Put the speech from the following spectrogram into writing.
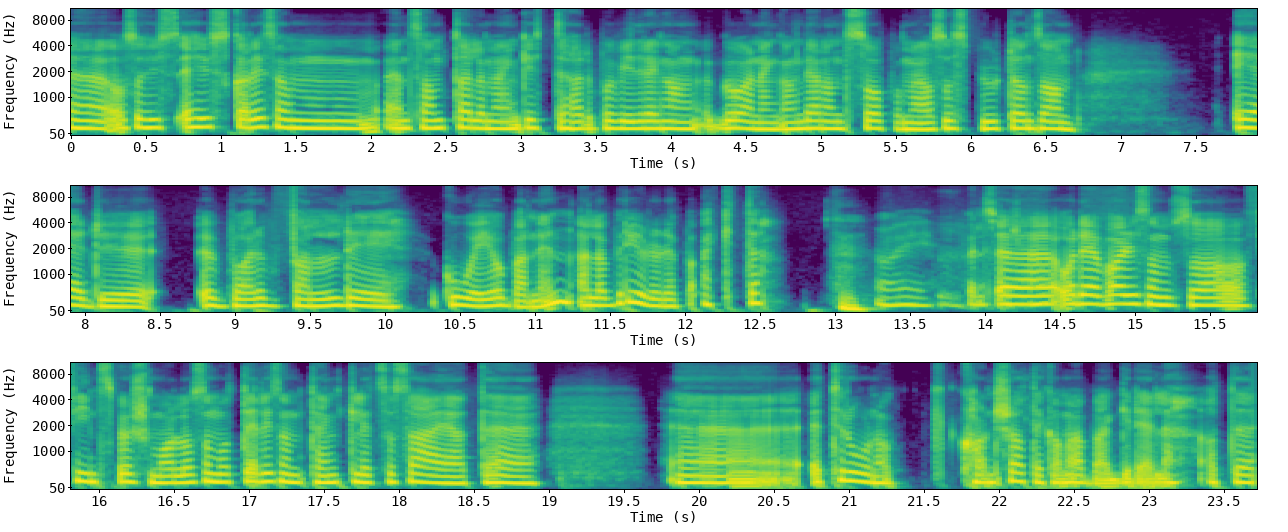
Eh, Og så hus, Jeg husker liksom en samtale med en gutt jeg hadde på videregående en gang, der han så på meg, og så spurte han sånn Er du bare veldig god i jobben din, eller bryr du deg på ekte? Oi, uh, Eh, og det var liksom så fint spørsmål, og så måtte jeg liksom tenke litt, så sa jeg at det, uh, jeg tror nok kanskje at det kan være begge deler. At det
